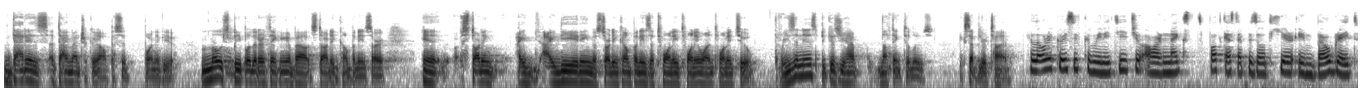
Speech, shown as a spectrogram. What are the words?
that is a diametrically opposite point of view. Most people that are thinking about starting companies are in, starting ideating or starting companies at 20, 21, 22. The reason is because you have nothing to lose except your time. Hello, Recursive community, to our next podcast episode here in Belgrade.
